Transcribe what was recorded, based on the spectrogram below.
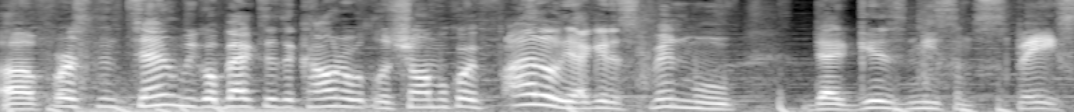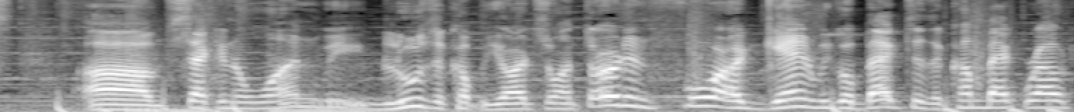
Uh, first and 10, we go back to the counter with LeSean McCoy. Finally, I get a spin move that gives me some space. Um, second and one, we lose a couple yards. So on third and four, again, we go back to the comeback route.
